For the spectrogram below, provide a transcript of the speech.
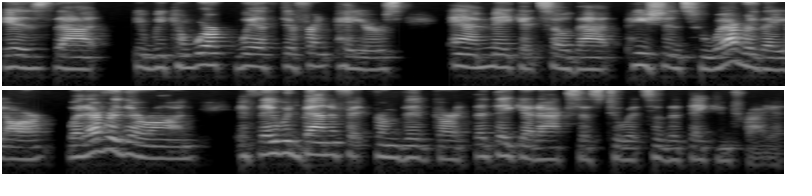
is that we can work with different payers and make it so that patients, whoever they are, whatever they're on, if they would benefit from Vyvgart, that they get access to it so that they can try it.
